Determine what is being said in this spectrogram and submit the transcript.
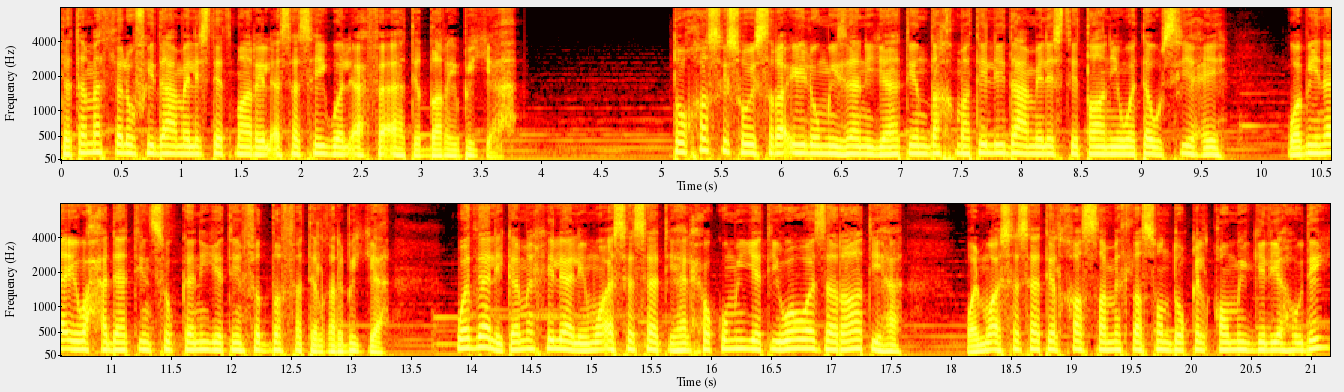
تتمثل في دعم الاستثمار الأساسي والإعفاءات الضريبية. تخصص إسرائيل ميزانيات ضخمة لدعم الاستيطان وتوسيعه وبناء وحدات سكانية في الضفة الغربية وذلك من خلال مؤسساتها الحكومية ووزاراتها والمؤسسات الخاصة مثل الصندوق القومي اليهودي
